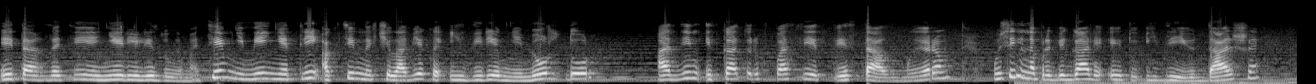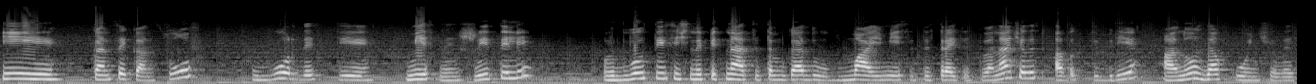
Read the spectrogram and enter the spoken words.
эта затея нереализуема. Тем не менее, три активных человека из деревни Мёрсдорф, один из которых впоследствии стал мэром, усиленно продвигали эту идею дальше и в конце концов в гордости местных жителей в 2015 году в мае месяце строительство началось, а в октябре оно закончилось.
